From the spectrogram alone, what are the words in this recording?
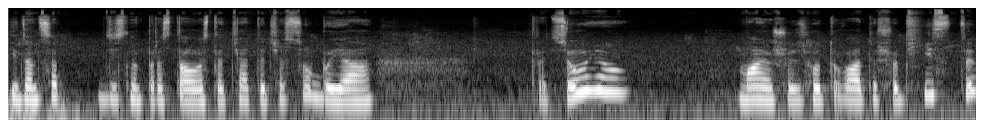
і на це дійсно перестало вистачати часу, бо я працюю, маю щось готувати, щоб їсти.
